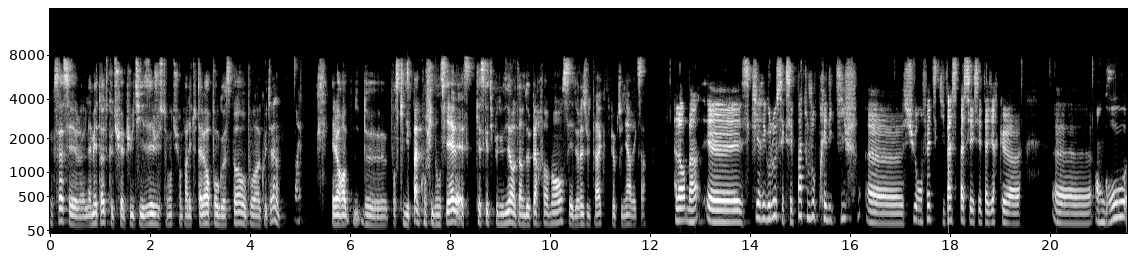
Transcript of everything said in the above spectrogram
Donc ça, c'est la méthode que tu as pu utiliser justement, tu en parlais tout à l'heure pour GoSport ou pour Rakuten. Ouais. Et alors, de, pour ce qui n'est pas confidentiel, est-ce- qu'est-ce que tu peux nous dire en termes de performance et de résultats que tu peux obtenir avec ça? Alors ben, euh, ce qui est rigolo, c'est que c'est pas toujours prédictif euh, sur en fait ce qui va se passer. C'est-à-dire que euh, en gros,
